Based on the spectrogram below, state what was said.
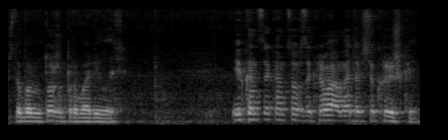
чтобы оно тоже проварилось. И в конце концов закрываем это все крышкой.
